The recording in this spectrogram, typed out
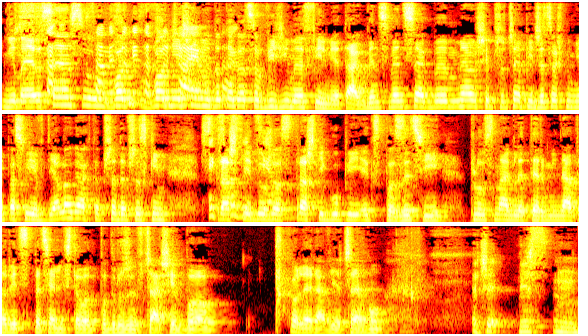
nie mają Sa- sensu w, w odniesieniu do tak. tego, co widzimy w filmie. Tak, więc, więc jakby miał się przyczepić, że coś mi nie pasuje w dialogach, to przede wszystkim strasznie Ekspozycja. dużo, strasznie głupiej ekspozycji, plus nagle Terminator jest specjalistą od podróży w czasie, bo cholera wie czemu. Znaczy, wiesz, mm,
